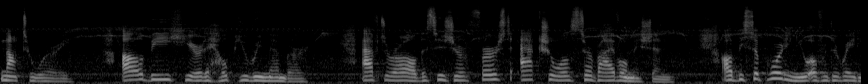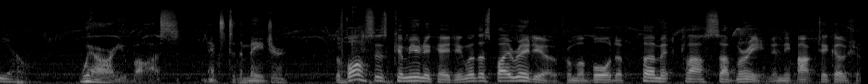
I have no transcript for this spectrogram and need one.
Not to worry. I'll be here to help you remember. After all, this is your first actual survival mission. I'll be supporting you over the radio. Where are you, boss? Next to the Major? The boss is communicating with us by radio from aboard a Permit-class submarine in the Arctic Ocean.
